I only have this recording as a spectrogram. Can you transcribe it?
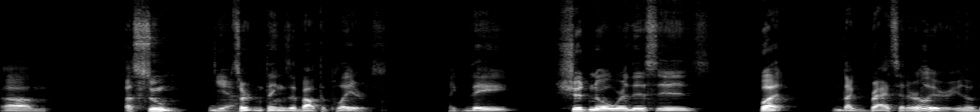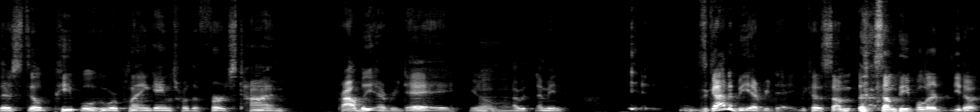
um, assume yeah. certain things about the players. Like they should know where this is, but like Brad said earlier, you know, there's still people who are playing games for the first time, probably every day. You know, mm-hmm. I would, I mean, it's got to be every day because some some people are, you know,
